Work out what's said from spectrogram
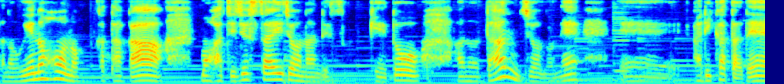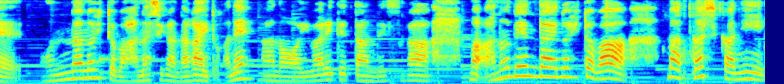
あの、上の方の方が、もう80歳以上なんですけど、あの、男女のね、えー、あり方で、女の人は話が長いとかね、あの、言われてたんですが、まあ、あの年代の人は、まあ、確かに、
